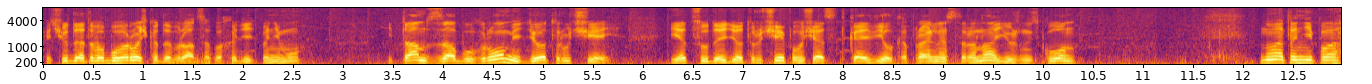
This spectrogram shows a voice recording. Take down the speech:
Хочу до этого бугорочка добраться, походить по нему. И там за бугром идет ручей. И отсюда идет ручей, получается такая вилка. Правильная сторона, южный склон. Ну, это не по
